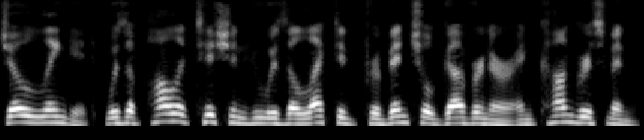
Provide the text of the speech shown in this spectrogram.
Joe Lingad, was a politician who was elected provincial governor and congressman.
